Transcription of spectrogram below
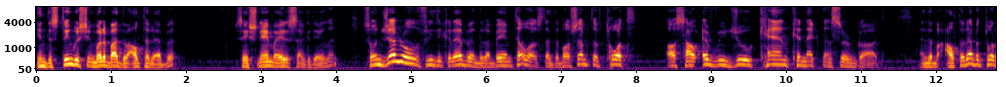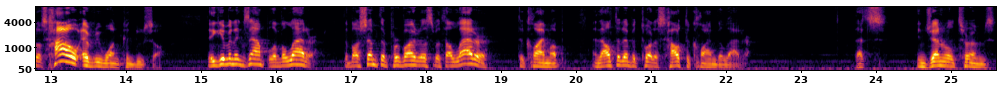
In distinguishing, what about the Alter Rebbe? Say Shnei Ma'eris Agdelim. So in general, the Frierdiker Rebbe and the Rabbeim tell us that the Baal Shem Tov taught us how every Jew can connect and serve God. And the Alter Rebbe taught us how everyone can do so. They give an example of a ladder. The Baal Shem Tov provided us with a ladder to climb up, and the Alter Rebbe taught us how to climb the ladder. That's, in general terms,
